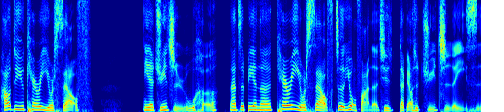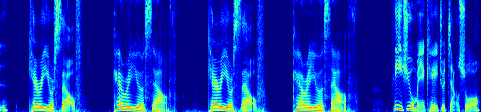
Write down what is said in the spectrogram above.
How do you carry yourself？你的举止如何？那这边呢？Carry yourself 这个用法呢，其实代表是举止的意思。Carry yourself，carry yourself，carry yourself，carry yourself。例句我们也可以就讲说：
